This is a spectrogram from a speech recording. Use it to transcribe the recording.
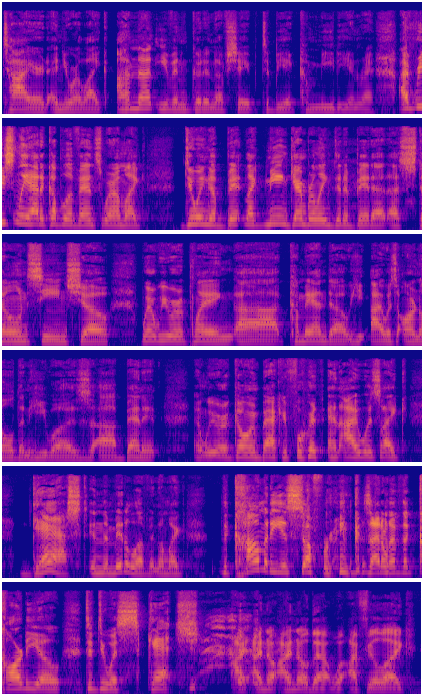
tired and you were like i'm not even good enough shape to be a comedian right? I've recently had a couple events where i'm like doing a bit like me and gemberling did a bit at a stone scene show where we were playing uh, commando. He, i was arnold and he was uh, bennett. And we were going back and forth and i was like gassed in the middle of it. And i'm like the comedy is suffering because i don't have the cardio to do a sketch. I, I know, I know that. Well, I feel like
